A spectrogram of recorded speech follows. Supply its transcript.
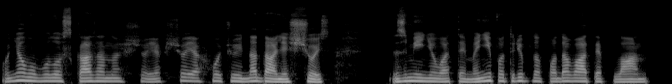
У ньому було сказано, що якщо я хочу і надалі щось змінювати, мені потрібно подавати план,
